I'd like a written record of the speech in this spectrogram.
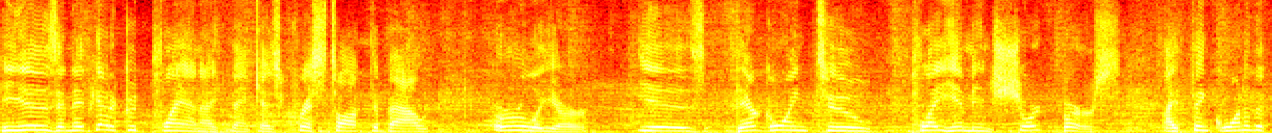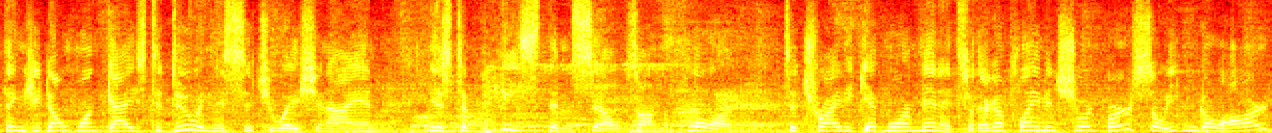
He is, and they've got a good plan, I think, as Chris talked about earlier, is they're going to play him in short bursts. I think one of the things you don't want guys to do in this situation, Ian, is to pace themselves on the floor to try to get more minutes. So they're going to play him in short bursts so he can go hard.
